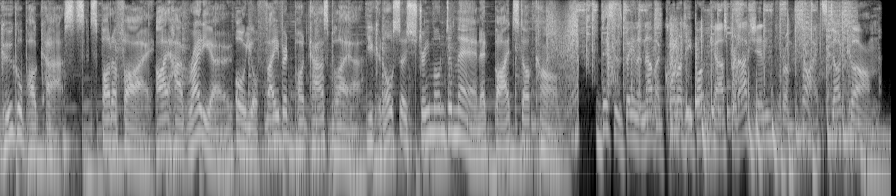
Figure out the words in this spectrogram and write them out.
Google Podcasts, Spotify, iHeartRadio, or your favourite podcast player. You can also stream on demand at Bytes.com. This has been another quality podcast production from Bytes.com.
